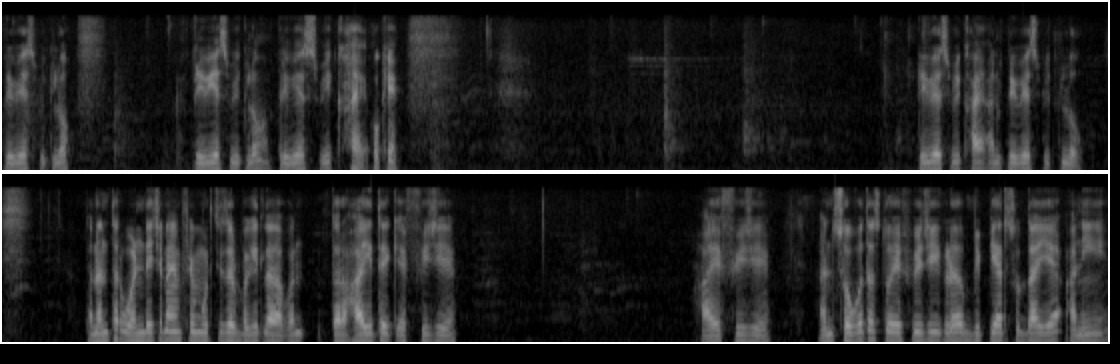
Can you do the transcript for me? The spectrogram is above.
previous week low previous week low previous week high okay previous week high आणि प्रिवियस वीक लो त्यानंतर वन डेच्या टाईम फ्रेमवरती जर बघितलं आपण तर हा इथे एक एफ व्ही जी आहे. हा एफ व्ही जी आहे. आणि सोबतच तो एफ व्ही जी इकडं बी पी आरसुद्धा आहे आणि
